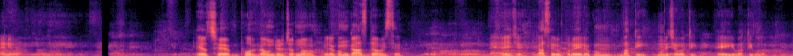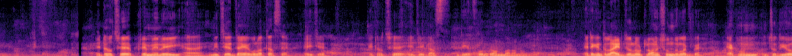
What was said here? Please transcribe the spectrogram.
anyway এ হচ্ছে ফোরগ্রাউন্ডের জন্য এরকম গাছ দেওয়া হয়েছে এই যে, গাছের উপরে এরকম বাতি, মরিচা বাতি, এই বাতিগুলো। এটা হচ্ছে ফ্রেমের এই নিচের জায়গাগুলোতে আছে। এই যে এটা হচ্ছে এই যে গাছ দিয়ে ফোরগ্রাউন্ড বানানো। এটা কিন্তু লাইট জ্বলে উঠলে অনেক সুন্দর লাগবে। এখন যদিও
